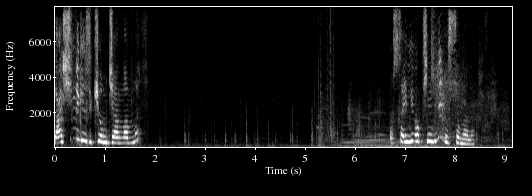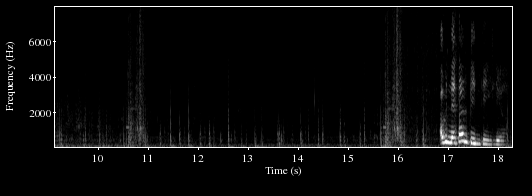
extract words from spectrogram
Ya şimdi gözüküyor mu canlanma? O sayıyı okuyabilir misin bana? Abi neden bin değil ya?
